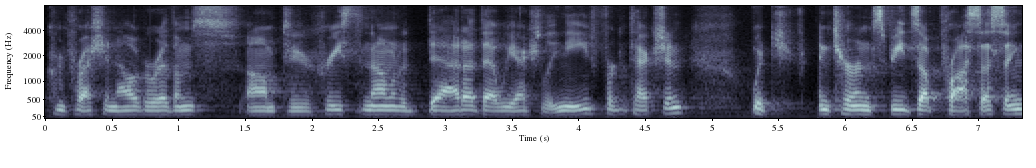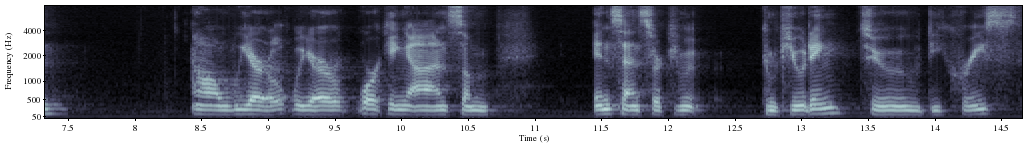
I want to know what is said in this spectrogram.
compression algorithms um, to increase the amount of data that we actually need for detection, which in turn speeds up processing. Uh, we, are, we are working on some in-sensor com computing to decrease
